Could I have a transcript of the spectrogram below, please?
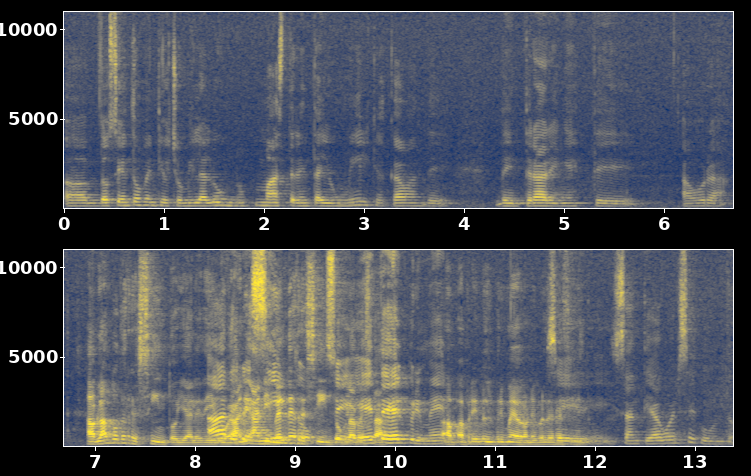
228 um, mil alumnos, más 31 mil que acaban de, de, entrar en este ahora... Hablando de recinto, ya le digo, ah, a, nivel de recinto, sí, este es el primero. A, el primero, a nivel de sí, recinto. Santiago el segundo.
